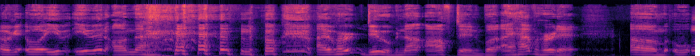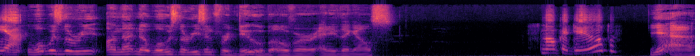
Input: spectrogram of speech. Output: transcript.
Okay, well, even, even on that, no, I've heard "doob" not often, but I have heard it. Um, w- Yeah. What was the re- on that note? What was the reason for "doob" over anything else? Smoke a doob? Yeah,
